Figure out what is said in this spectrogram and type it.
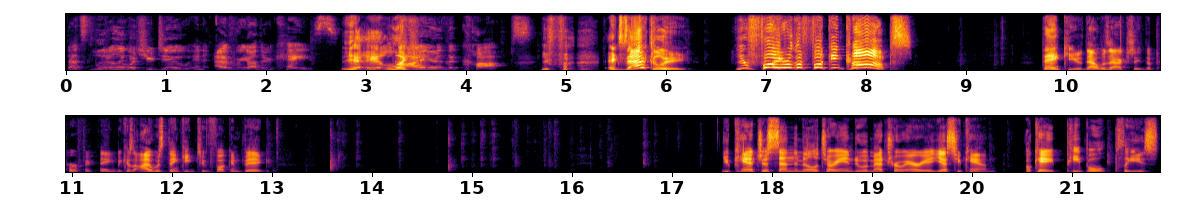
That's literally what you do in every other case. Yeah, it, like Fire the cops. You f exactly. You fire the fucking cops. Thank you. That was actually the perfect thing because I was thinking too fucking big. You can't just send the military into a metro area. Yes, you can. Okay, people, please,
